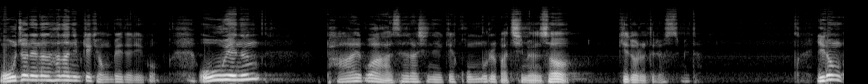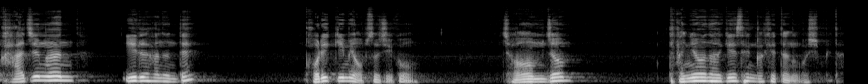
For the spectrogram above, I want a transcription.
오전에는 하나님께 경배드리고 오후에는 바알과 아세라 신에게 공물을 바치면서 기도를 드렸습니다. 이런 가증한 일을 하는데 거리낌이 없어지고 점점 당연하게 생각했다는 것입니다.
